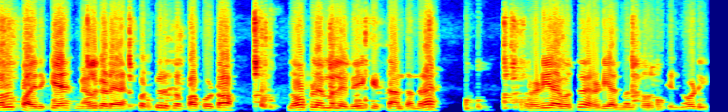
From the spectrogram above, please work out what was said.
ಸ್ವಲ್ಪ ಇದಕ್ಕೆ ಮೇಲ್ಗಡೆ ಕೊತ್ತಿರಿ ಸೊಪ್ಪು ಹಾಕ್ಬಿಟ್ಟು ಲೋ ಫ್ಲೇಮ್ ಅಲ್ಲಿ ಬೇಯಿಸಿಟ್ಟ ಅಂತಂದ್ರೆ ರೆಡಿ ಆಗುತ್ತೆ. ರೆಡಿ ಆದ್ಮೇಲೆ ತೋರಿಸ್ತೀನಿ ನೋಡಿ.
